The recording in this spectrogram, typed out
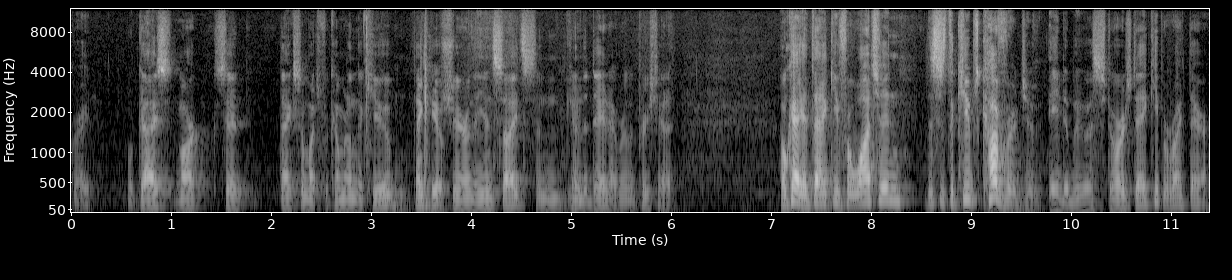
Great. Well, guys, Mark, Sid, thanks so much for coming on theCUBE. Thank you. Sharing the insights and, and the data, I really appreciate it. Okay, and thank you for watching. This is theCUBE's coverage of AWS Storage Day. Keep it right there.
